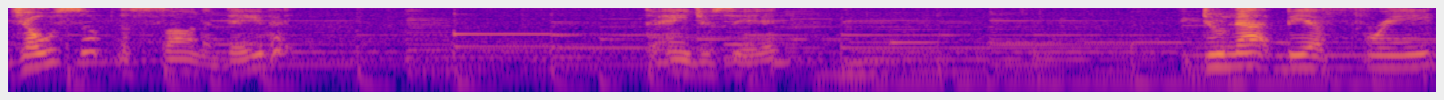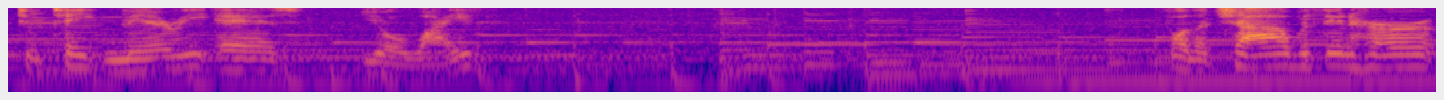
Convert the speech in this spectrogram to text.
Joseph, the son of David, the angel said, Do not be afraid to take Mary as your wife, for the child within her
